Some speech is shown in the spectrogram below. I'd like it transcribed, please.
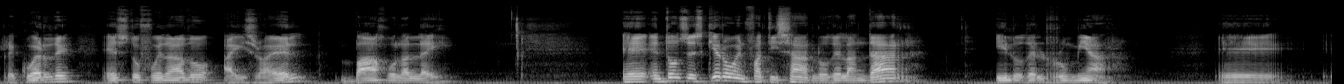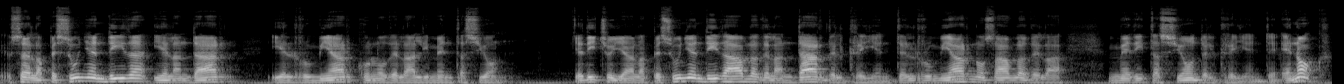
Recuerde, esto fue dado a Israel bajo la ley. Eh, entonces quiero enfatizar lo del andar y lo del rumiar. Eh, o sea, la pezuña hendida y el andar y el rumiar con lo de la alimentación. He dicho ya, la pezuña hendida habla del andar del creyente, el rumiar nos habla de la meditación del creyente. Enoch,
